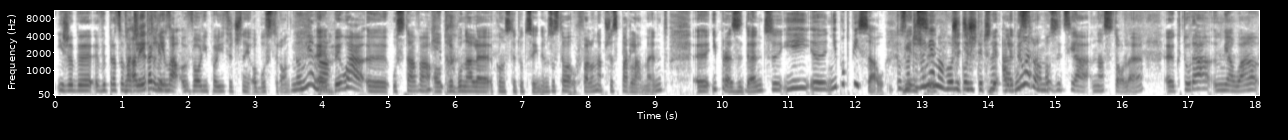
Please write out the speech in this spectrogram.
i żeby wypracować... No, ale jak to nie ma woli politycznej obu stron? No nie ma. E, była y, ustawa nie o ma. Trybunale Konstytucyjnym, została uchwalona przez parlament y, i prezydent jej nie podpisał. To znaczy, Więc, że nie ma woli politycznej by, Ale obu była stron. propozycja na stole, która miała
